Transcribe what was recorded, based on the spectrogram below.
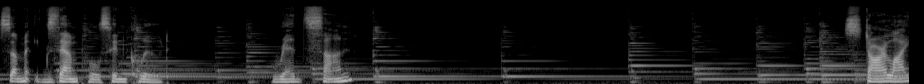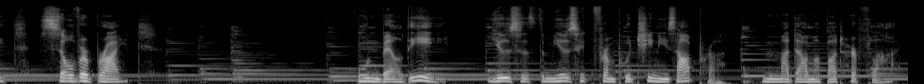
Some examples include Red Sun, Starlight, Silver Bright. Un bel dì uses the music from Puccini's opera, Madama Butterfly.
